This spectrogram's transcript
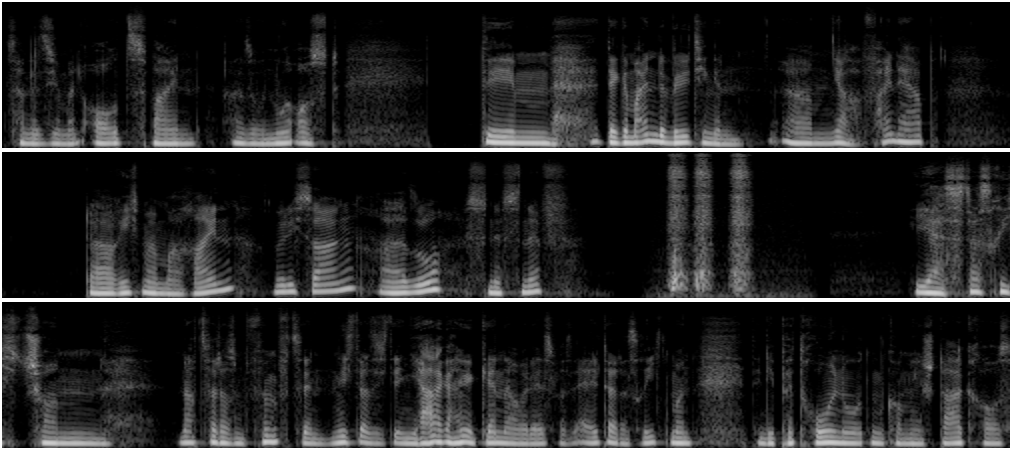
Es handelt sich um ein Ortswein, also nur aus dem, der Gemeinde Wiltingen. Ähm, ja, Feinherb. Da riechen wir mal rein, würde ich sagen. Also, sniff, sniff. Yes, das riecht schon nach 2015. Nicht, dass ich den Jahrgang kenne, aber der ist was älter, das riecht man, denn die Petrolnoten kommen hier stark raus.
